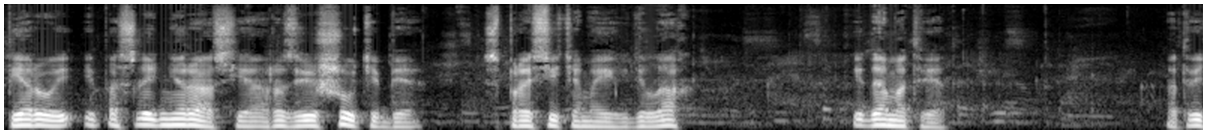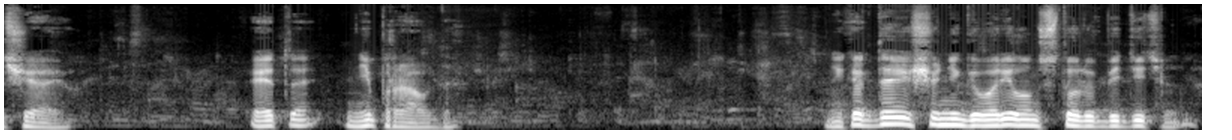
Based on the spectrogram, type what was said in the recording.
Первый и последний раз я разрешу тебе спросить о моих делах и дам ответ. Отвечаю. Это неправда. Никогда еще не говорил он столь убедительно.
